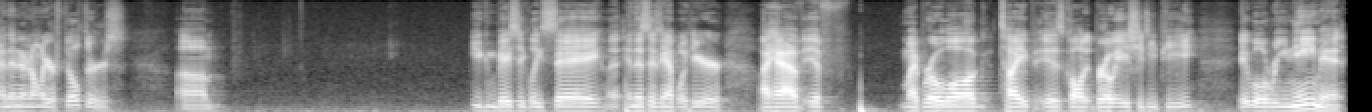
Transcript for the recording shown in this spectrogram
And then in all your filters, um, you can basically say, in this example here, I have if my Brolog type is called bro HTTP, it will rename it,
